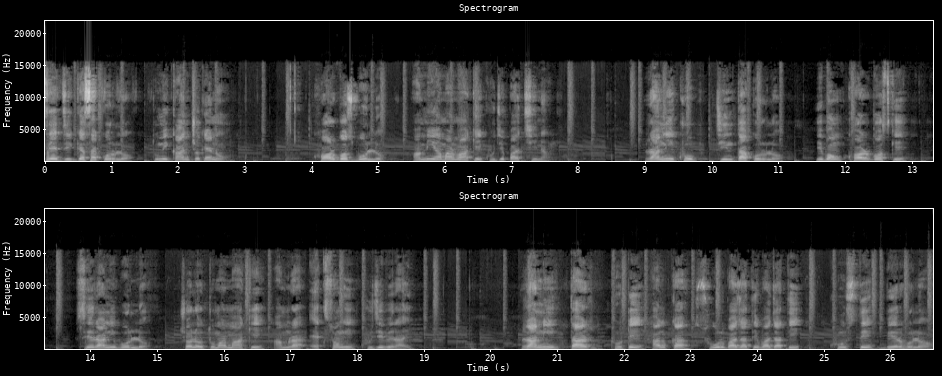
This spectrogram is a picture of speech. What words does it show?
সে জিজ্ঞাসা করল, তুমি কাঁদছো কেন? খরগোশ বলল, আমি আমার মাকে খুঁজে পাচ্ছি না। রানী খুব চিন্তা করল এবং খরগোশকে, সে রানী বলল, চলো তোমার মাকে আমরা একসঙ্গে খুঁজে বেড়াই। রানী তার ঠোঁটে হালকা সুর বাজাতে বাজাতে খুঁজতে বের হলো।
